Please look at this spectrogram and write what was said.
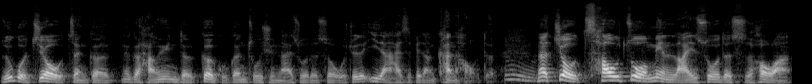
如果就整个那个航运的个股跟族群来说的时候，我觉得依然还是非常看好的，嗯，那就操作面来说的时候啊。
